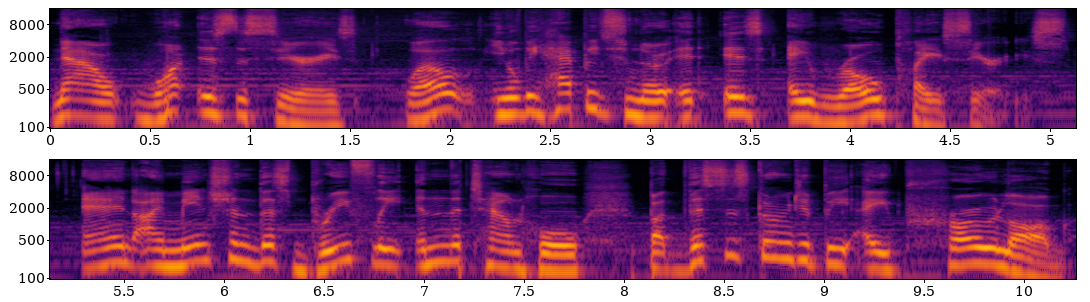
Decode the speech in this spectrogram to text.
Now, what is the series? Well, you'll be happy to know it is a roleplay series. And I mentioned this briefly in the town hall, but this is going to be a prologue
